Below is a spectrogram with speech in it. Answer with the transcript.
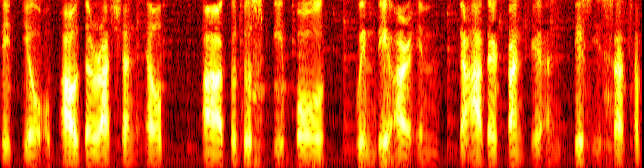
video of how the russian help uh, to those people when they are in the other country and this is such a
